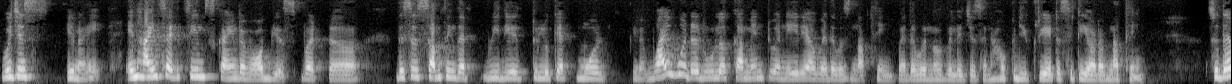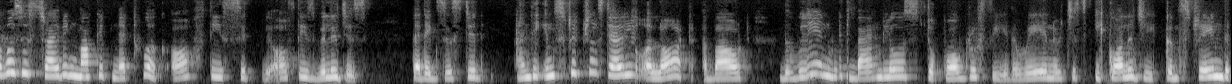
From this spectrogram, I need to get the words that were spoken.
which is, you know, in hindsight, it seems kind of obvious, but uh, this is something that we need to look at more you know why would a ruler come into an area where there was nothing where there were no villages and how could you create a city out of nothing so there was this thriving market network of these of these villages that existed and the inscriptions tell you a lot about the way in which Bangalore's topography, the way in which its ecology constrained the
